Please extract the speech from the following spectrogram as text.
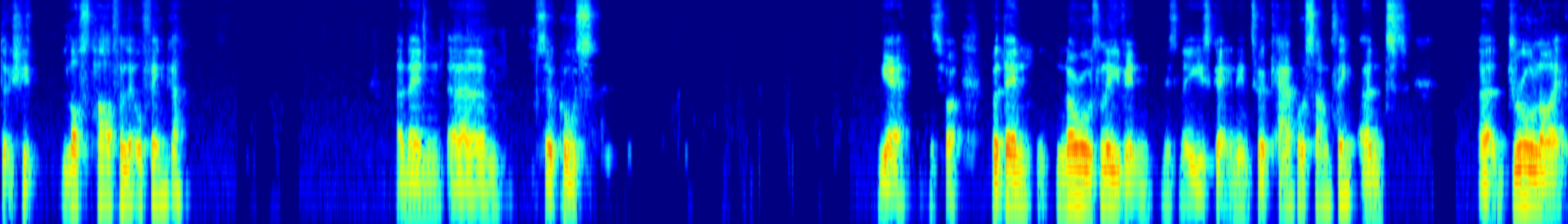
that she's lost half a little finger. And then, um, so of course, yeah, that's right. But then Norrell's leaving, isn't he? He's getting into a cab or something, and uh, Drawlight,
